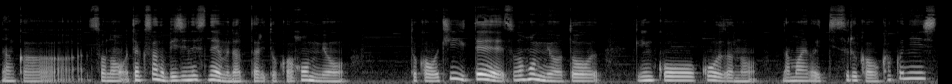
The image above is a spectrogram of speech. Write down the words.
うなんかそのお客さんのビジネスネームだったりとか本名とかを聞いてその本名と銀行口座の名前が一致するかを確認し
